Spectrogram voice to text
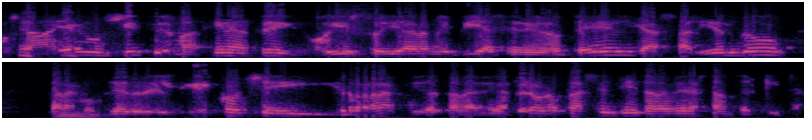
o sea, hay un sitio, imagínate, hoy estoy ahora me pillas en el hotel, ya saliendo, para Mm. coger el, el coche y rápido a Talavera. Pero bueno, Plasencia y Talavera están cerquita.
